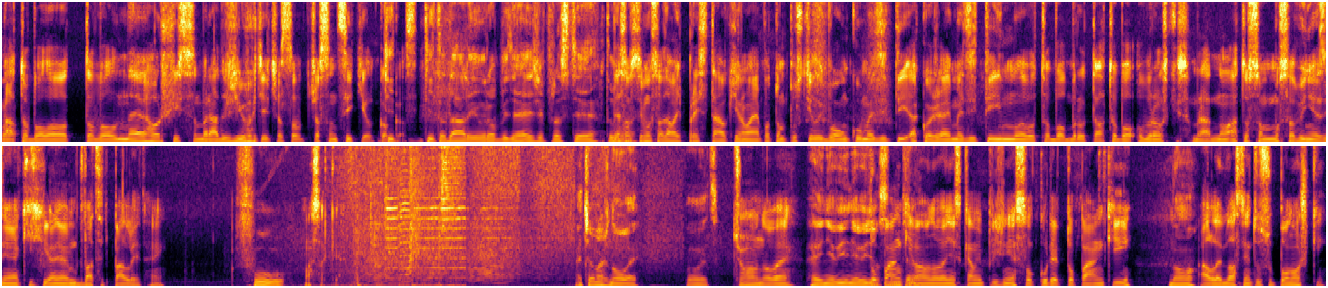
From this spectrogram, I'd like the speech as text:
A to bolo, to bol najhorší smrad v živote, čo som, čo som cítil, Ti, kokos. ti to dali urobiť, hej, že proste... Tu Ja som si musel dávať prestávky, no a potom pustili vonku medzi tý, akože aj medzi tým, lebo to bol brutál, to bol obrovský smrad. No a to som musel vyniesť nejakých, ja neviem, 20 paliet, hej. Fú. Masaker. A čo máš nové? Povedz. Čo mám nové? Hej, nevi, nevidel Topánky som ťa. mám nové, dneska mi priniesol kurier topánky, No. ale vlastne to sú ponožky.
